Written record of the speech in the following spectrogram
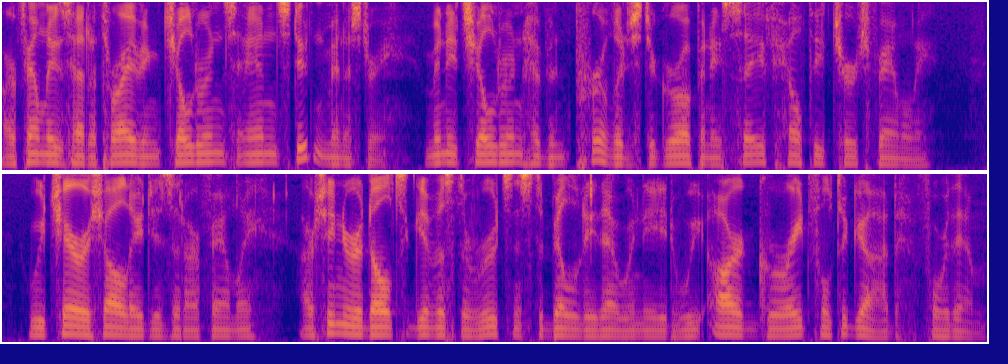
our family has had a thriving children's and student ministry. Many children have been privileged to grow up in a safe, healthy church family. We cherish all ages in our family. Our senior adults give us the roots and stability that we need. We are grateful to God for them.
